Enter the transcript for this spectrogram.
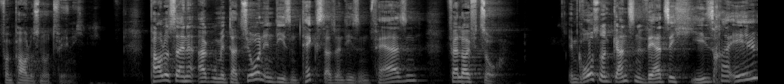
von Paulus notwendig. Paulus seine Argumentation in diesem Text, also in diesen Versen, verläuft so. Im Großen und Ganzen wehrt sich Israel,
